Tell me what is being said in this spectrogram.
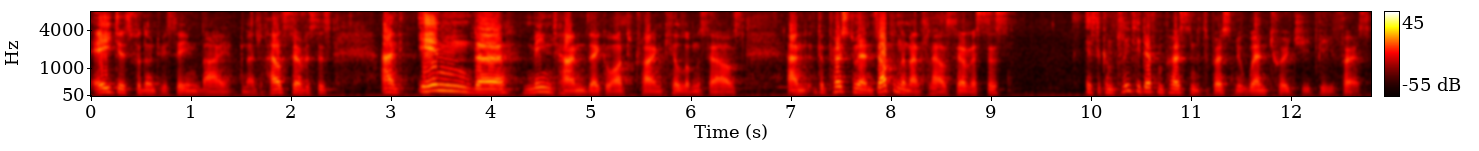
ages for them to be seen by mental health services. And in the meantime, they go on to try and kill themselves. And the person who ends up in the mental health services is a completely different person to the person who went to her GP first,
